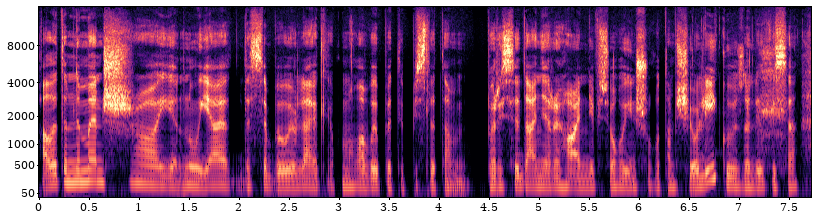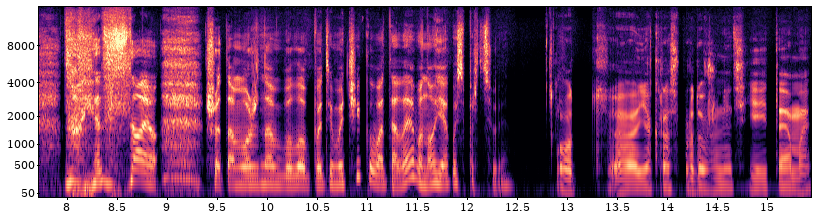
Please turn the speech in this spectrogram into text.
але тим не менш, ну я для себе уявляю, як я б могла випити після там. Пересідання ригань і всього іншого, там ще олійкою залитися. Ну я не знаю, що там можна було потім очікувати, але воно якось працює. От е, якраз в продовження цієї теми.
